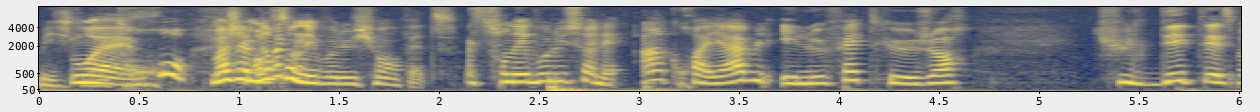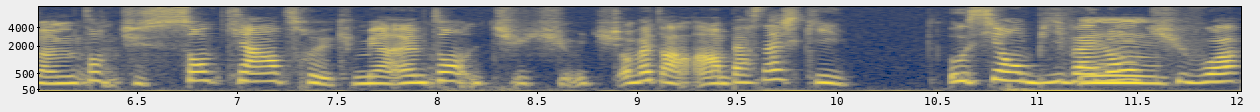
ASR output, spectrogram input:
mais je Ouais. trop. Moi, j'aime En bien fait- son évolution en fait. Son évolution, elle est incroyable. Et le fait que, genre, tu le détestes, mais en même temps, tu sens qu'il y a un truc. Mais en même temps, tu, tu- tu- en fait, un, un personnage qui aussi ambivalent, Mm. tu vois,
